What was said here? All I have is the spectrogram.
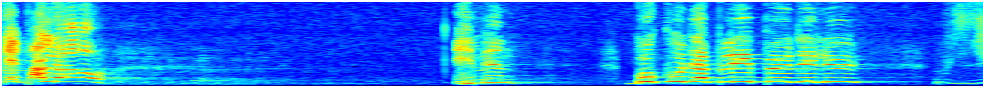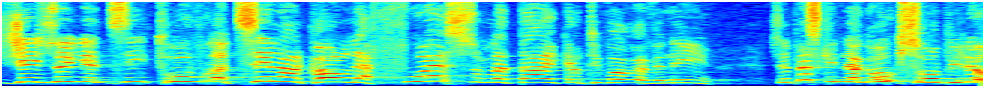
tu n'es pas là. Amen. Beaucoup d'appelés, peu d'élus. Jésus il a dit, trouvera-t-il encore la foi sur la terre quand il va revenir? C'est parce qu'il y en a gros qui ne seront plus là.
